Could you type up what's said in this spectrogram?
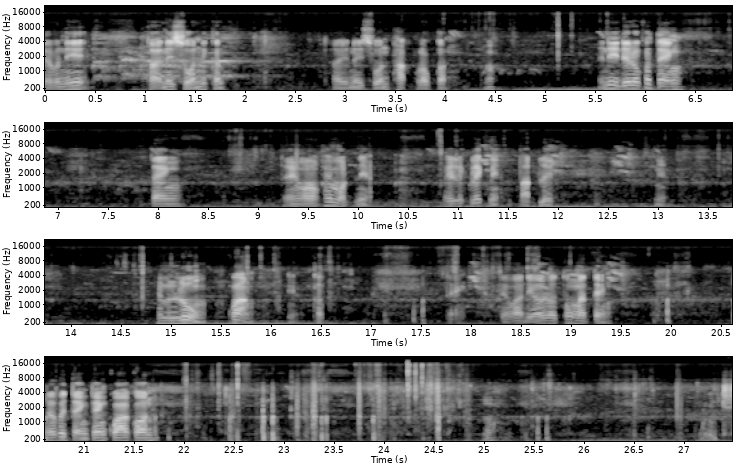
แต่วันนี้ถ่ายในสวนนี่กันถ่ายในสวนผักเราก่อนเนาะอันนี้เดี๋ยวเราก็แต่ง แต่ง แต่งออกให้หมดเนี่ยใบเล็ก ๆ เนี่ยตัดเลยเนี่ยให้มันโล่งกว้างเนี่ยครับแต่งแต่ว่าเดี๋ยวเราต้องมาแต่งเดี๋ยวไปแต่งแตงกวาก่อนเนอะโอเค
